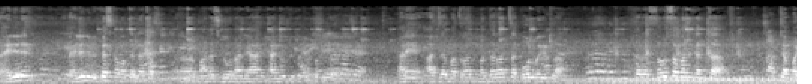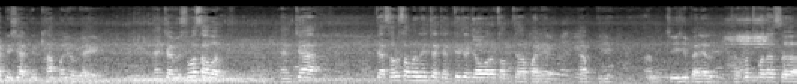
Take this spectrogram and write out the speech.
राहिलेले राहिलेले विकास कामं करण्याचा मानस घेऊन आणि ह्या निवडणुकीत आहे आणि आज जर मात्र मतदारांचा कौल बघितला तर सर्वसामान्य जनता आमच्या पाठीशी अगदी ठामपणे उभी आहे. त्यांच्या विश्वासावर त्यांच्या त्या सर्वसामान्यांच्या जनतेच्या जीवावरच आमचा हा पॅनेल ह्या ही- आमची ही पॅनेल सरपंचपदासह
